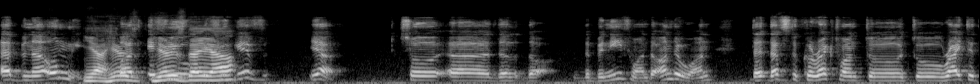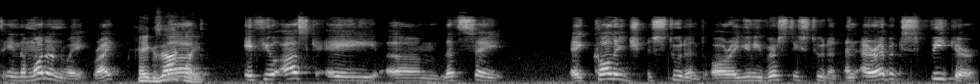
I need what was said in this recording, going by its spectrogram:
abna ummi. Yeah, here's, here is the, uh... Give, yeah. So uh, the, the, the beneath one, the under one, that, that's the correct one to, to write it in the modern way, right? Exactly. But if you ask a, um, let's say, a college student or a university student, an Arabic speaker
